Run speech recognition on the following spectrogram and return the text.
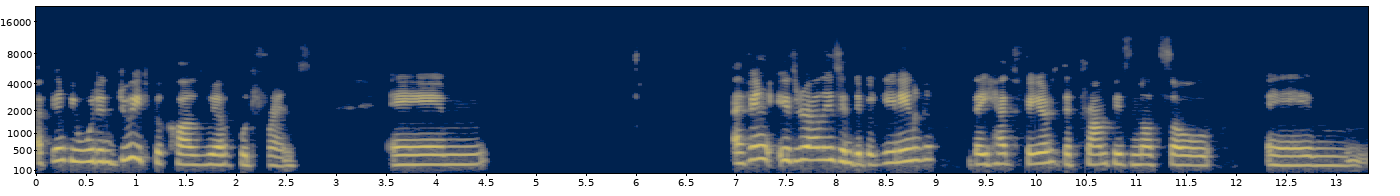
I think we wouldn't do it because we are good friends. Um, I think Israelis in the beginning, they had fears that Trump is not so um,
